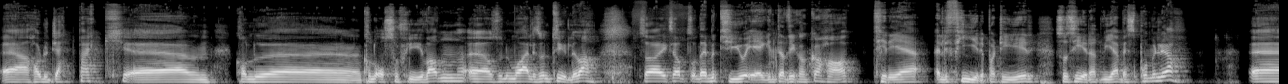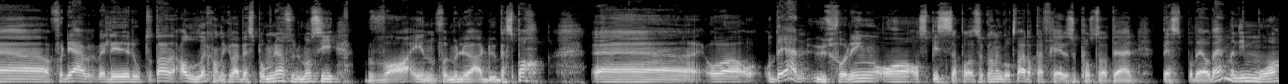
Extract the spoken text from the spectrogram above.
Eh, har du jetpack? Eh, kan, du, kan, du, også fly i vann? Eh, altså Du må være liksom tydelig. da. Så, ikke sant? Og Det betyr jo egentlig at vi kan ikke ha tre eller fire partier som sier at vi er best på miljø. Eh, for det er veldig rotete. Alle kan ikke være best på miljø, så du må si hva innenfor miljø er du best på. Eh, og, og, det er en utfordring å, å spisse seg på det. Så kan det godt være at det er flere som påstår at de er best på det og det, men de må,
